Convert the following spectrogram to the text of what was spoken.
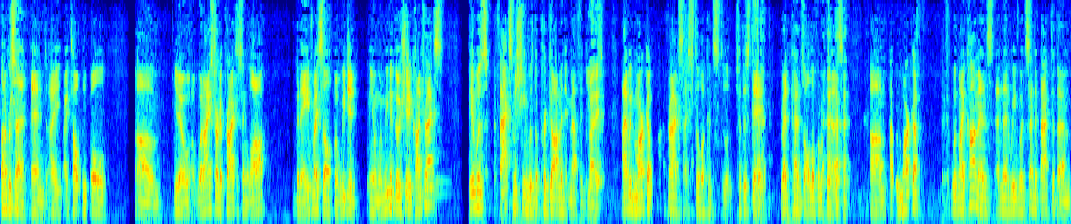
Hundred percent. And I, I tell people, um, you know, when I started practicing law, going to age myself, but we did, you know, when we negotiated contracts, it was fax machine was the predominant method used. Right. I would mark up contracts. I still look at still, to this day, red pens all over my desk. Um, I would mark up with my comments, and then we would send it back to them,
